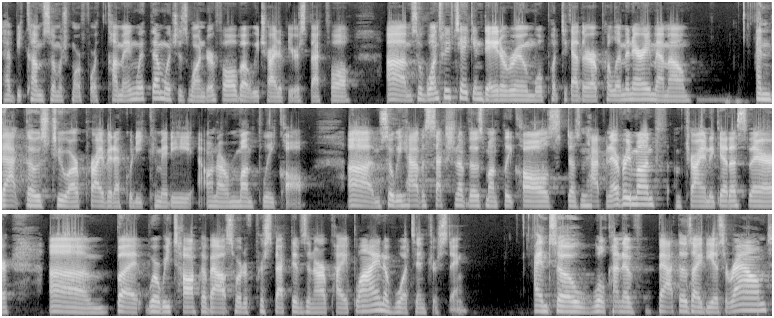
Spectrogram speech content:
have become so much more forthcoming with them, which is wonderful, but we try to be respectful. Um, so once we've taken data room, we'll put together a preliminary memo. And that goes to our private equity committee on our monthly call. Um, so we have a section of those monthly calls. Doesn't happen every month. I'm trying to get us there, um, but where we talk about sort of perspectives in our pipeline of what's interesting. And so we'll kind of bat those ideas around.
